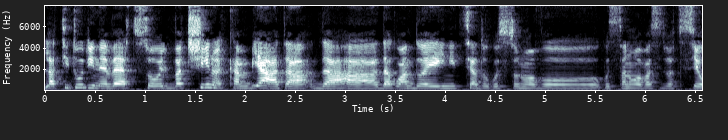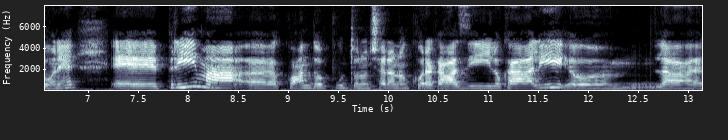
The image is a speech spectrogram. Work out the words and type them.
l'attitudine verso il vaccino è cambiata da, da quando è iniziato nuovo, questa nuova situazione. E prima, eh, quando appunto non c'erano ancora casi locali, eh, la,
